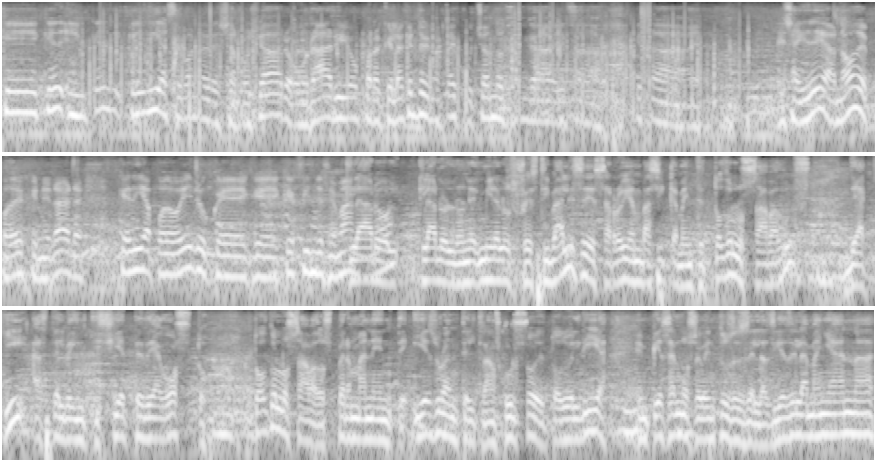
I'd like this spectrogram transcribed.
¿Qué, en qué, día se van a desarrollar, horario, para que la gente que nos está escuchando tenga esa, esa, esa idea, ¿no? De poder generar qué día puedo ir o qué, qué, fin de semana. Claro, claro, mira, los festivales se desarrollan básicamente todos los sábados, de aquí hasta el 27 de agosto, todos los sábados, permanente, y es durante el transcurso de todo el día. Empiezan los eventos desde las 10 de la mañana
